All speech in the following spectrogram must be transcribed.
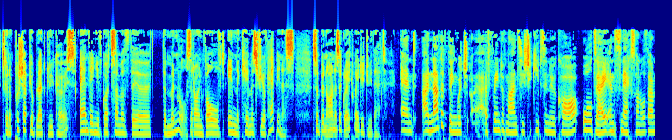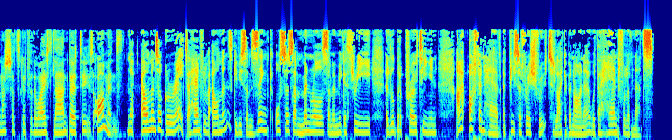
It's going to push up your blood glucose, and then you've got some of the the minerals that are involved in the chemistry of happiness. So banana's are a great way to do that. And another thing, which a friend of mine says she keeps in her car all day and snacks on, although I'm not sure it's good for the waistline, but it's almonds. No, almonds are great. A handful of almonds give you some zinc, also some minerals, some omega-3, a little bit of protein. I often have a piece of fresh fruit, like a banana, with a handful of nuts,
